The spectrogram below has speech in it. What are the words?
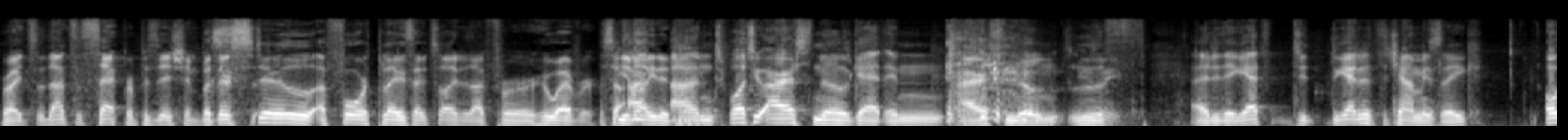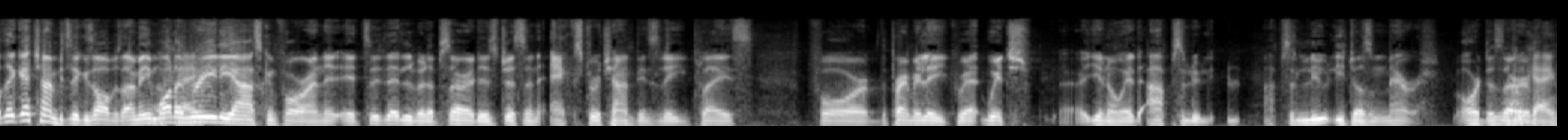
Right, so that's a separate position, but there's still a fourth place outside of that for whoever. So United, Ar- and what do Arsenal get in Arsenal? uh, do they get do they get into the Champions League? Oh, they get Champions League as always. I mean, what I'm really asking for, and it, it's a little bit absurd, is just an extra Champions League place for the Premier League, which uh, you know it absolutely, absolutely doesn't merit or deserve, Okay.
